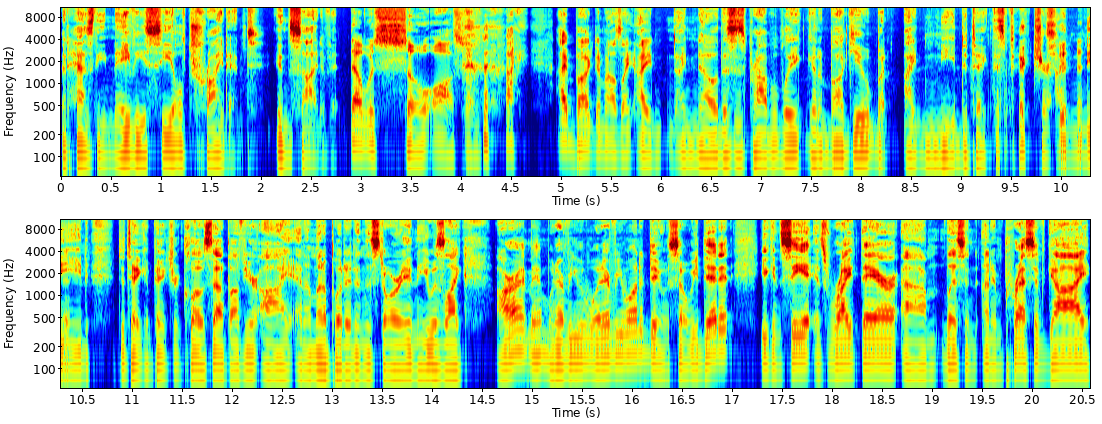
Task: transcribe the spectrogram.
that has the Navy SEAL trident inside of it. That was so awesome. I, I bugged him. I was like, I, I know this is probably going to bug you, but I need to take this picture. I need to take a picture close up of your eye, and I'm going to put it in the story. And he was like, All right, man, whatever you whatever you want to do. So we did it. You can see it. It's right there. Um, listen, an impressive guy.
